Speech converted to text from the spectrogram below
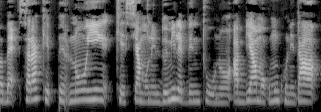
Vabbè, sarà che per noi che siamo nel 2021 abbiamo comunque un'età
